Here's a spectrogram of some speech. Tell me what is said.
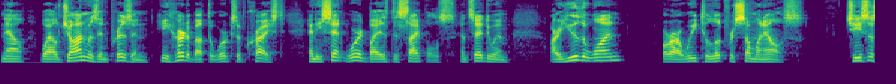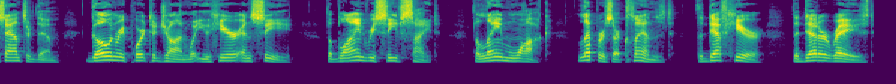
Now, while John was in prison, he heard about the works of Christ, and he sent word by his disciples, and said to him, Are you the one, or are we to look for someone else? Jesus answered them, Go and report to John what you hear and see. The blind receive sight, the lame walk, lepers are cleansed, the deaf hear, the dead are raised,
